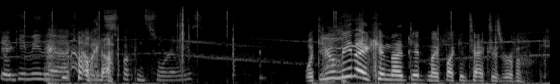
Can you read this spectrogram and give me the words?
Here, give me the Oh, God. fucking swirlies. what do you mean I cannot get my fucking taxes revoked?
